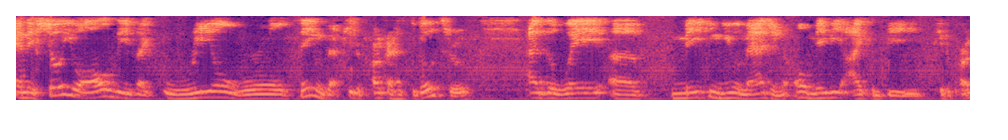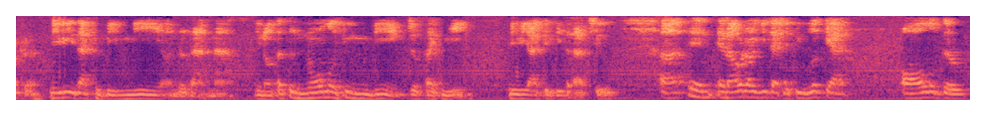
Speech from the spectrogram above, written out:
And they show you all these like real world things that Peter Parker has to go through as a way of making you imagine, oh, maybe I could be Peter Parker. Maybe that could be me under that mask. You know, that's a normal human being, just like me. Maybe I could be that too. Uh, and, and I would argue that if you look at all of the,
